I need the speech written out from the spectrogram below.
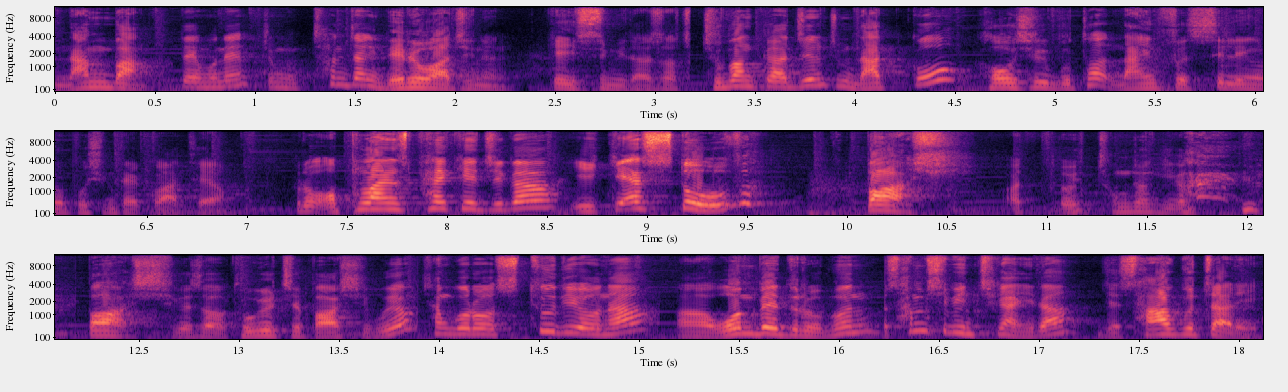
난방 때문에 좀 천장이 내려와지는 게 있습니다. 그래서 주방까지는 좀 낮고 거실부터 9foot ceiling으로 보시면 될 것 같아요. 그리고 appliance 패키지가 이 가스 스토브, Bosch 아, 어, 정전기가 Bosch 그래서 독일제 Bosch고요. 참고로 스튜디오나 어, one bedroom은 30인치가 아니라 이제 4구짜리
